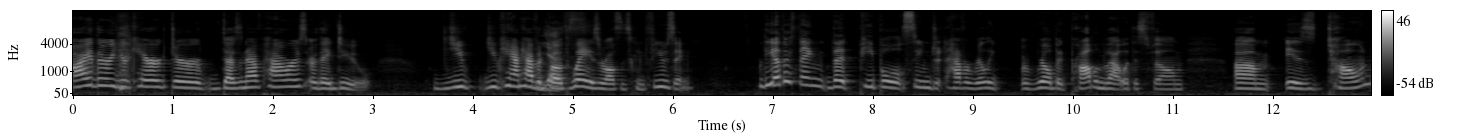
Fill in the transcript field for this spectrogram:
Either your character doesn't have powers, or they do. You you can't have it both ways, or else it's confusing. The other thing that people seem to have a really a real big problem about with this film um, is tone.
